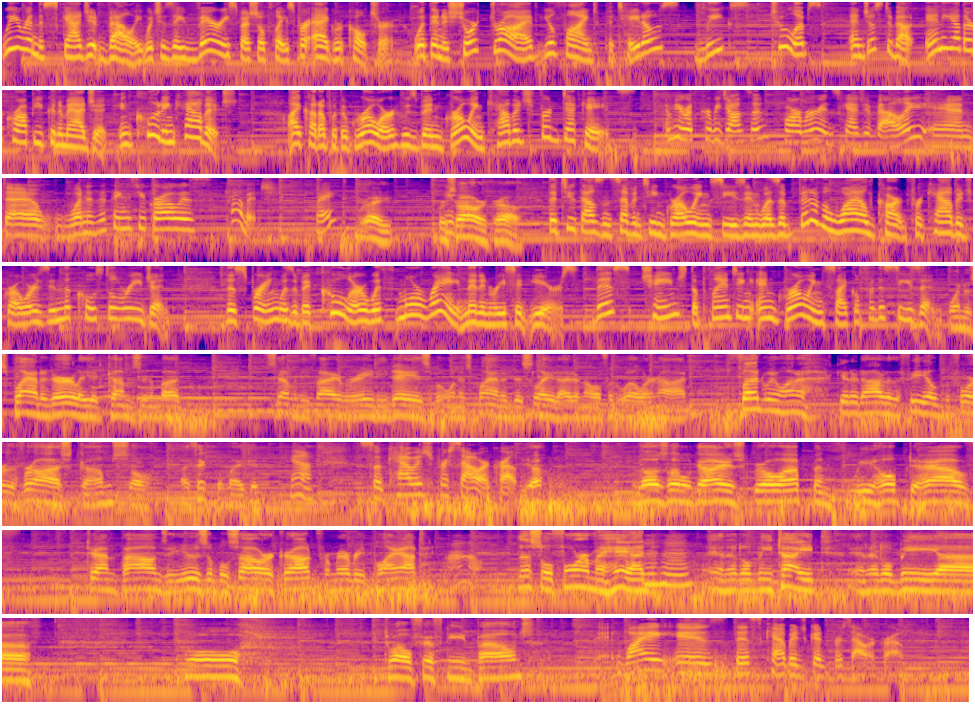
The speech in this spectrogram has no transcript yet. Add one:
We are in the Skagit Valley, which is a very special place for agriculture. Within a short drive, you'll find potatoes, leeks, tulips, and just about any other crop you can imagine, including cabbage. I caught up with a grower who's been growing cabbage for decades. I'm here with Kirby Johnson, farmer in Skagit Valley, and uh, one of the things you grow is cabbage, right? Right, for You- sauerkraut. The 2017 growing season was a bit of a wild card for cabbage growers in the coastal region. The spring was a bit cooler with more rain than in recent years. This changed the planting and growing cycle for the season. When it's planted early, it comes in about 75 or 80 days, but when it's planted this late, I don't know if it will or not. But we want to get it out of the field before the frost comes, so I think we'll make it. Yeah, so cabbage for sauerkraut. Yeah. Those little guys grow up, and we hope to have 10 pounds of usable sauerkraut from every plant. Wow. This will form a head, and it'll be tight, and it'll be, uh, oh, 12, 15 pounds. Why is this cabbage good for sauerkraut?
